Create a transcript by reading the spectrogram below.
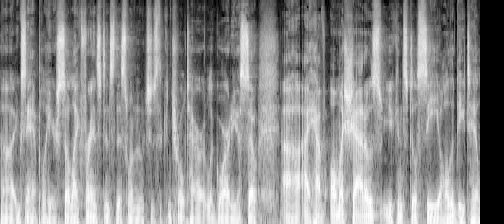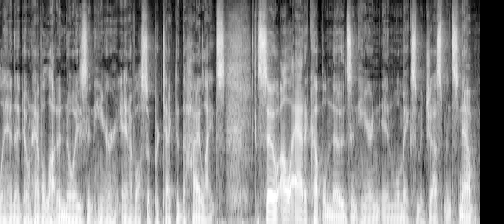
uh, example here. So like for instance, this one, which is the control tower at LaGuardia. So uh, I have all my shadows. You can still see all the detail in. I don't have a lot of noise in here. And I've also protected the highlights. So I'll add a couple nodes in here and, and we'll make some adjustments. Now,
